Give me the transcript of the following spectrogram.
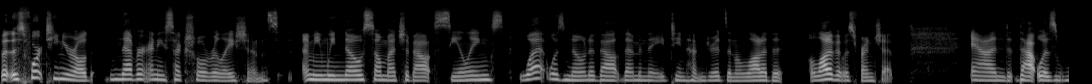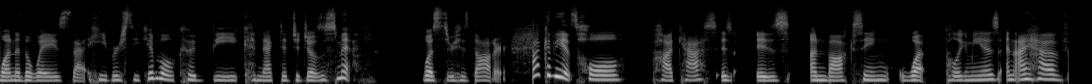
But this 14 year old, never any sexual relations. I mean, we know so much about sealings. What was known about them in the 1800s, and a lot of the a lot of it was friendship. And that was one of the ways that Heber C. Kimball could be connected to Joseph Smith was through his daughter. That could be its whole podcast is is unboxing what polygamy is and I have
